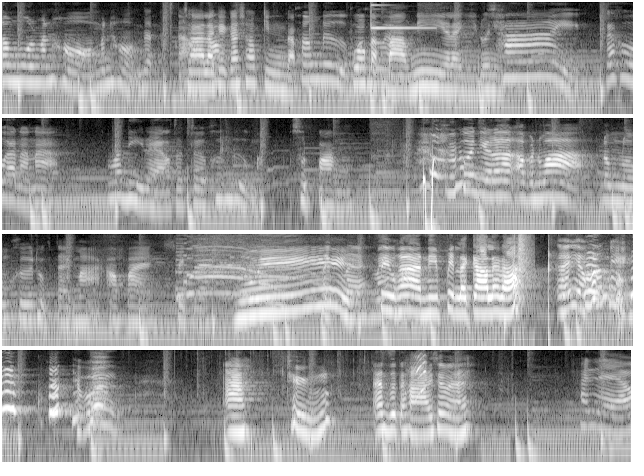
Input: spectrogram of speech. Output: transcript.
ละมุนมันหอมมันหอมแบบใช่แล้วแกก็ชอบกินแบบเครื่องดื่มพวกแบบบราวนี่อะไรอย่างงี้ด้วยนี่ใช่ ก็คืออันนั้นอะว่าดีแล้วจะเจอเครื่องดื่มอะสุดปังไม่พูดเยอะแล้วกันเอาเป็นว่ารวมๆคือถูกใจมากเอาไปสิบเลยหุยติดเลยไม่สิวขนาดนี้ปิดรายการเลยนะ เอ้ยอย่าเพิ่งดิอย่าเพิ่งอะถึงอันสุดท้ายใช่ไหมให้แล้ว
